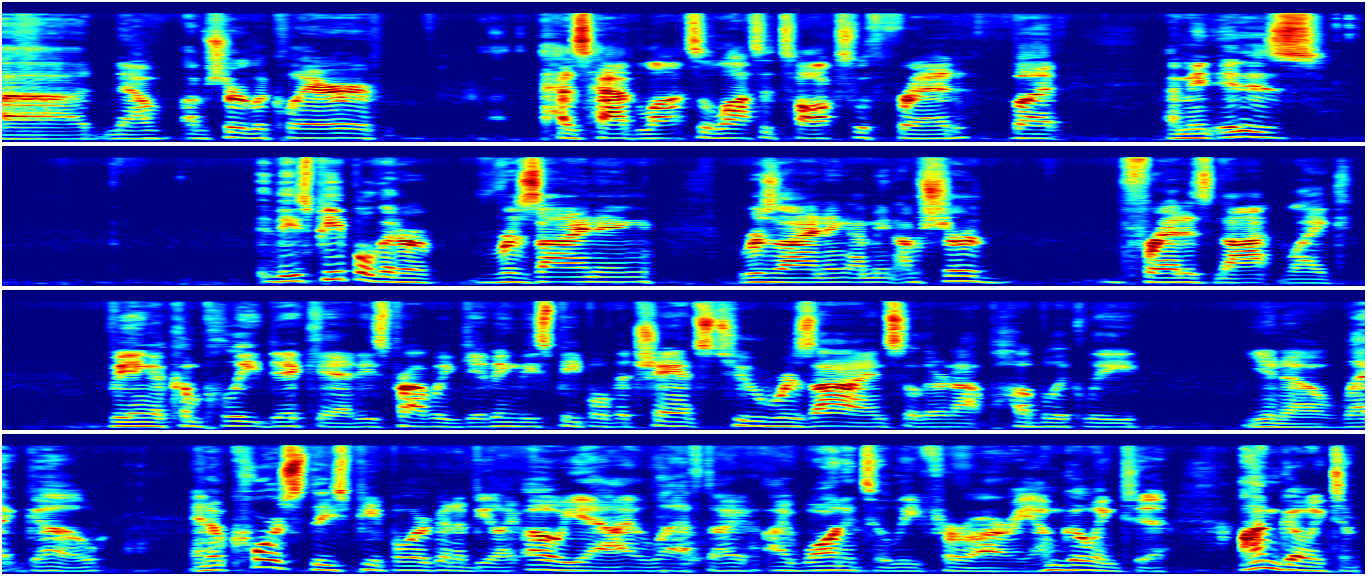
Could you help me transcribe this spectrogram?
Uh, now, I'm sure Leclerc has had lots and lots of talks with Fred, but I mean, it is these people that are resigning, resigning. I mean, I'm sure Fred is not like being a complete dickhead. He's probably giving these people the chance to resign so they're not publicly, you know, let go. And of course, these people are going to be like, "Oh yeah, I left. I, I wanted to leave Ferrari. I'm going to I'm going to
